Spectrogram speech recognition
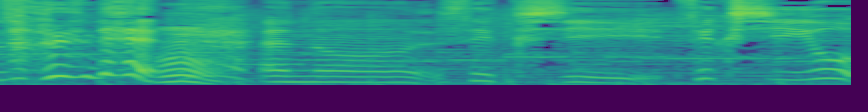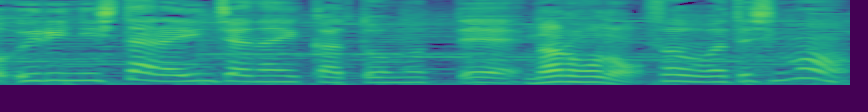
それで、うあのセクシーセクシーを売りにしたらいいんじゃないかと思って。んなるほど。そう私も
